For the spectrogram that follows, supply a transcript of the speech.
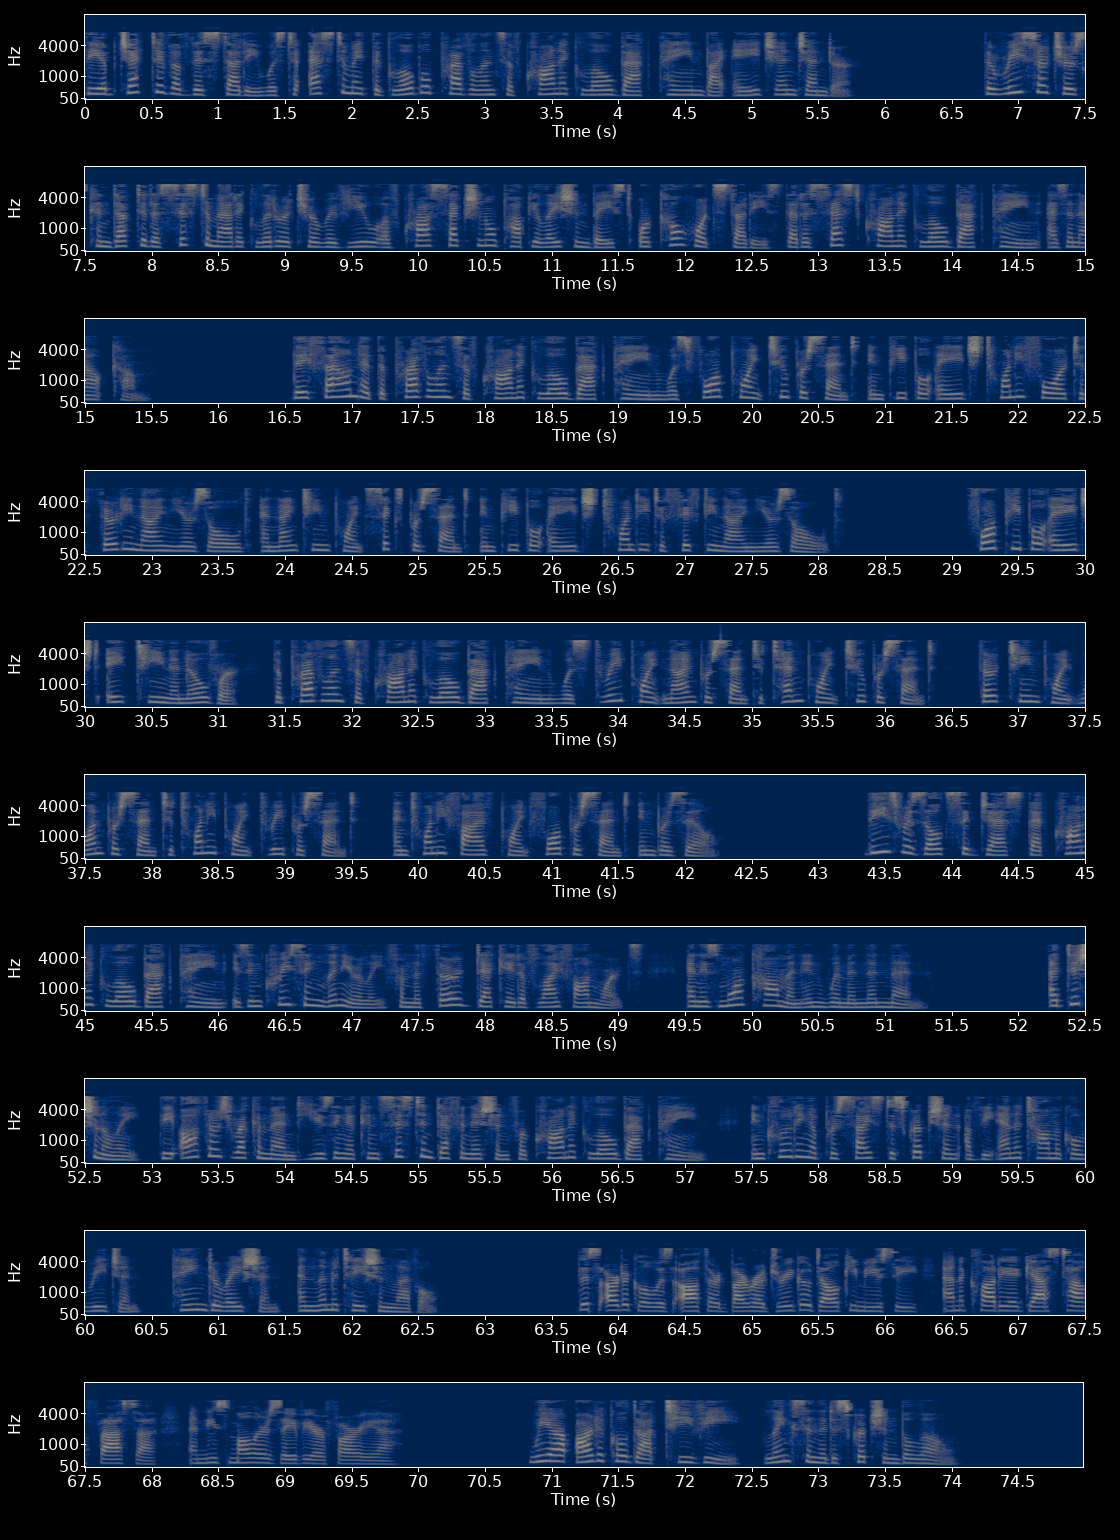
The objective of this study was to estimate the global prevalence of chronic low back pain by age and gender. The researchers conducted a systematic literature review of cross-sectional population-based or cohort studies that assessed chronic low back pain as an outcome. They found that the prevalence of chronic low back pain was 4.2% in people aged 24 to 39 years old and 19.6% in people aged 20 to 59 years old. For people aged 18 and over, the prevalence of chronic low back pain was 3.9% to 10.2%, 13.1% to 20.3%, and 25.4% in Brazil. These results suggest that chronic low back pain is increasing linearly from the third decade of life onwards, and is more common in women than men. Additionally, the authors recommend using a consistent definition for chronic low back pain, including a precise description of the anatomical region, pain duration, and limitation level. This article was authored by Rodrigo Dalke Meucci, Ana Claudia Gastal Fassa, and Neice Muller Xavier Faria. We are RTCL.TV, links in the description below.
